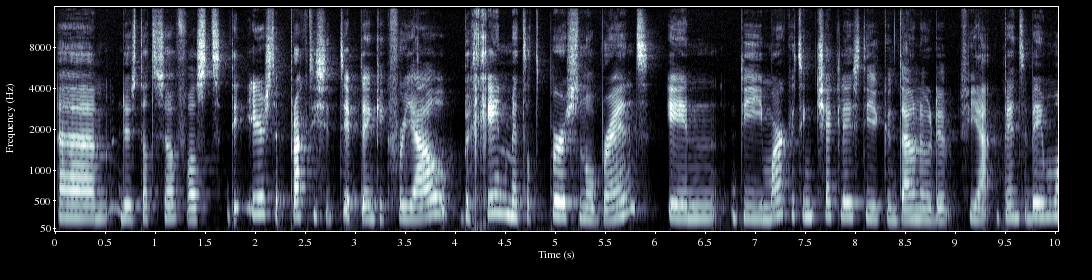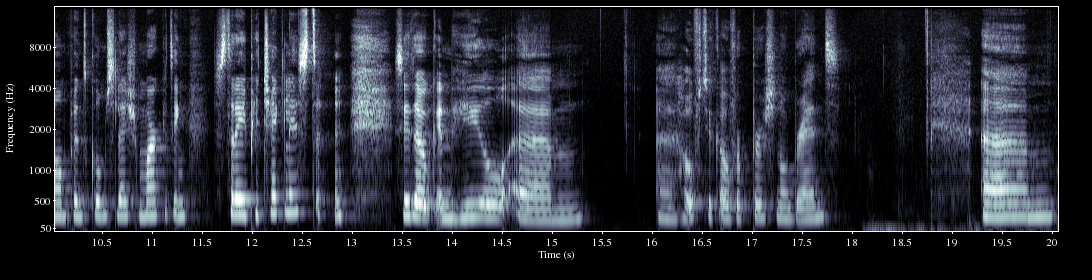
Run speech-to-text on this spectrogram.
Um, dus dat is alvast de eerste praktische tip, denk ik, voor jou. Begin met dat personal brand in die marketing checklist die je kunt downloaden via bentebemelman.com slash marketing-checklist. Zit ook een heel um, uh, hoofdstuk over personal brand. Um,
